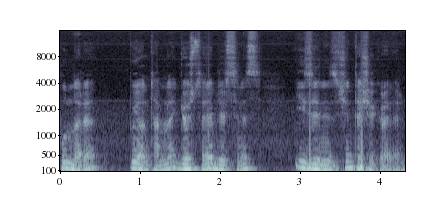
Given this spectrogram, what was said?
bunları bu yöntemle gösterebilirsiniz. İzlediğiniz için teşekkür ederim.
